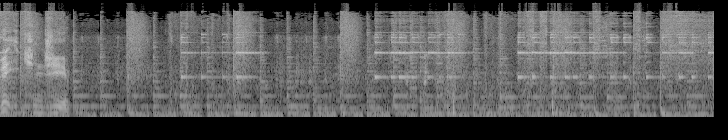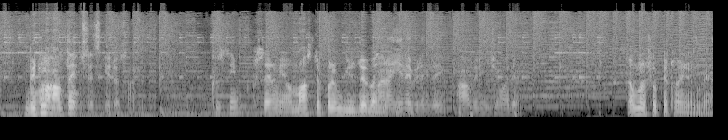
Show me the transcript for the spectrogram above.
Ve ikinciyim. Bütün Oha, altta Çok ses geliyor senden. kısayım kısarım ya. Master Full'üm yüzüyor bende. Aynen çünkü. yine birindeyim. Aa birinciyim hadi. Ben bunu çok kötü oynuyorum ya.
